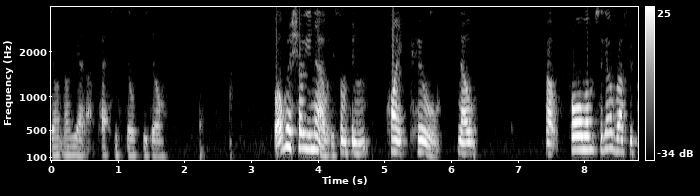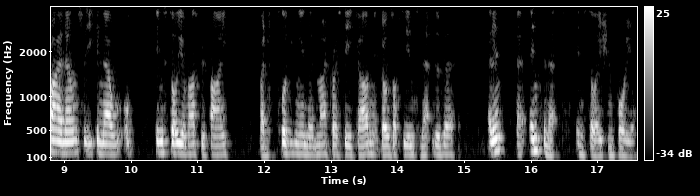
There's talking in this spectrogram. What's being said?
don't know yet. That test is still to be done. What I'm going to show you now is something quite cool. Now, four months ago, Raspberry Pi announced that you can now install your Raspberry Pi by plugging in a micro SD card and it goes off the internet. There's a an in, internet installation for you.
